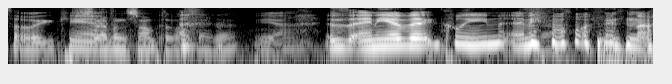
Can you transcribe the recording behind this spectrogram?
so it can't. Seven something, I think, right? Yeah. Is any of it clean anymore? no,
